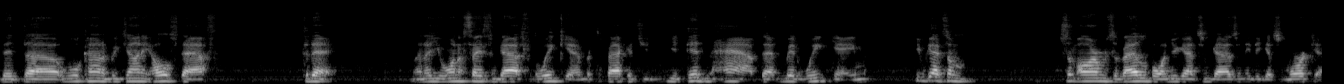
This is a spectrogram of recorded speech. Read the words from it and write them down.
that uh, will kind of be Johnny Holstaff today. I know you want to say some guys for the weekend, but the fact that you, you didn't have that midweek game, you've got some some arms available, and you got some guys that need to get some work in.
